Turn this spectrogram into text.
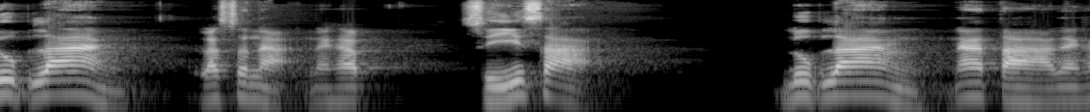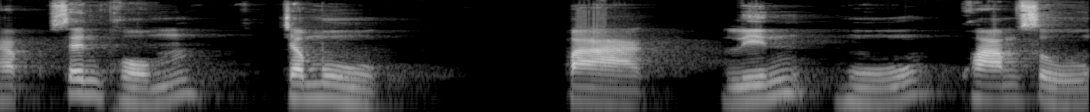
รูปร่างลักษณะนะครับ ศีรษะ รูปร่างหน้าตานะครับ เส้นผม จมูก ปาก ลิ้น หู ความสูง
